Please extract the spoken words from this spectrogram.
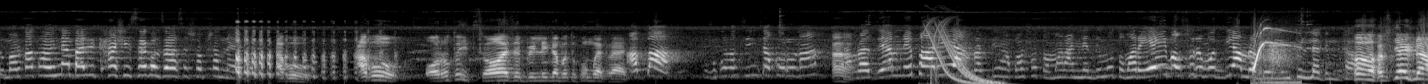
তোমার কথা হয় না বাড়ির খাসি ছাগল যা আছে সব সামনে। আবো আবো তো ইচ্ছা হয় যে বিল্ডিংটা মতো কমু এক আব্বা তুমি কোনো চিন্তা করো না। হ্যাঁ। আমরা যেমনে পারি আমরা টাকা পয়সা তোমার আনিয়ে দিমু তোমার এই বছরের মধ্যে আমরা বিল্ডিং তুললে দিমু ঠিক না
